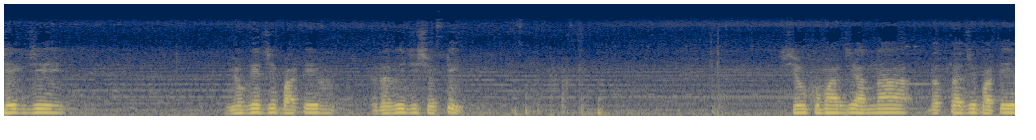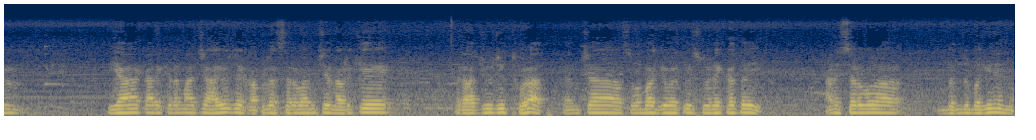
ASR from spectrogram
शेखजी योगेशजी पाटील रवीजी शेट्टी शिवकुमारजी अण्णा दत्ताजी पाटील या कार्यक्रमाचे आयोजक आपल्या सर्वांचे लाडके राजूजी थोरात त्यांच्या सौभाग्यवती सुरेखाताई आणि सर्व बंधू भगिनींनो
